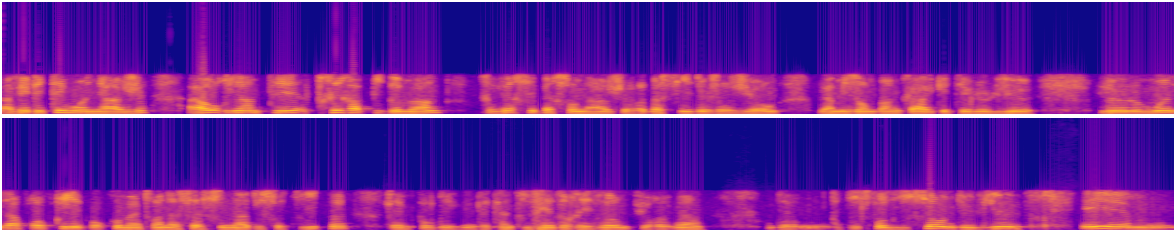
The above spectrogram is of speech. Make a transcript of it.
avec des témoignages, a orienté très rapidement vers ces personnages, Bastille de Josion, la maison bancale, qui était le lieu le, moins approprié pour commettre un assassinat de ce type, pour des, quantités de raisons purement de, de disposition de lieu. Et euh,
